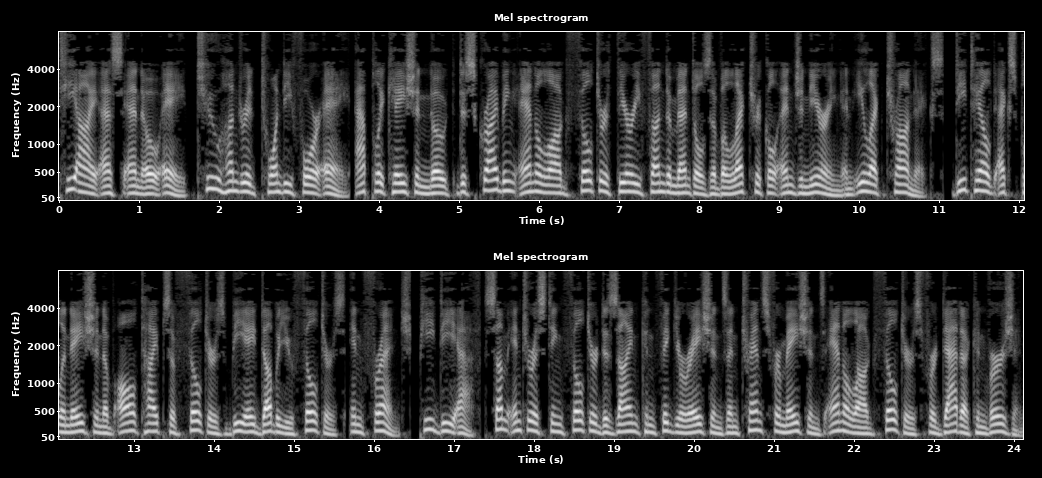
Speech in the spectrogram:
TISNOA 224A Application Note describing analog filter theory Fundamentals of electrical engineering and electronics. Detailed explanation of all types of filters BAW filters in French PDF Some interesting filter design configurations and transformations Analog filters for data conversion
